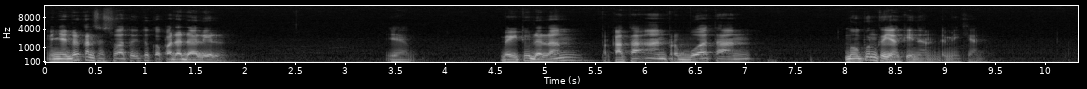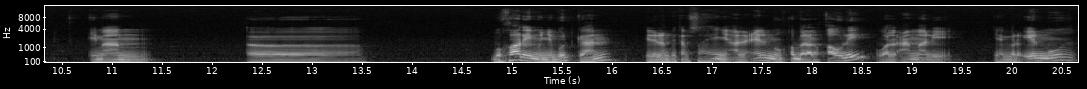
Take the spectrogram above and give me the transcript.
menyandarkan sesuatu itu kepada dalil. Ya baik itu dalam perkataan, perbuatan maupun keyakinan demikian. Imam uh, Bukhari menyebutkan di dalam kitab sahihnya al-ilmu qabla al-qawli wal amali yang berilmu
